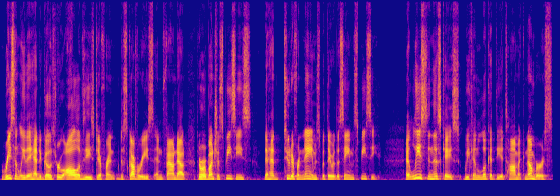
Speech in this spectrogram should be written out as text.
Recently, they had to go through all of these different discoveries and found out there were a bunch of species that had two different names, but they were the same species. At least in this case, we can look at the atomic numbers,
